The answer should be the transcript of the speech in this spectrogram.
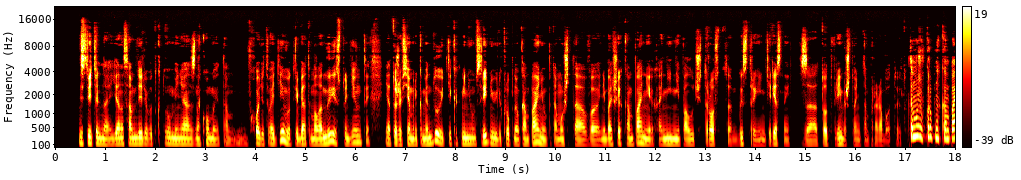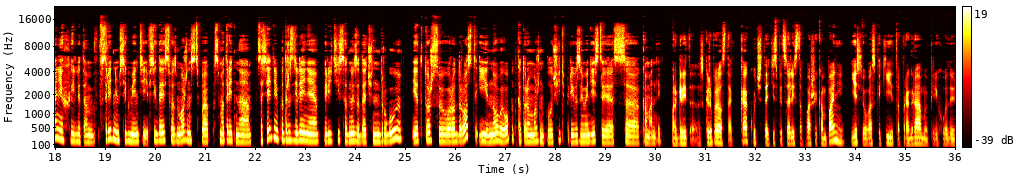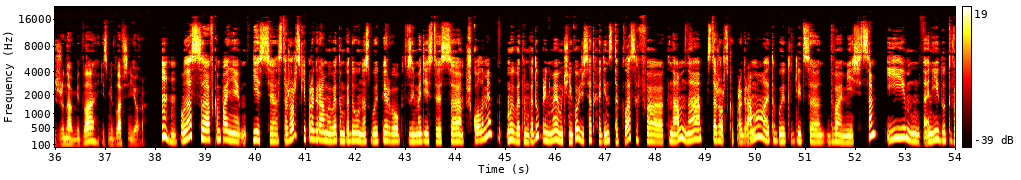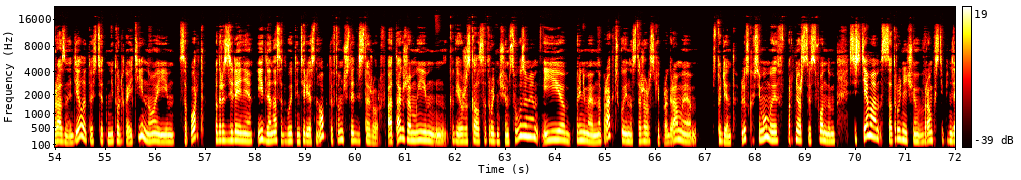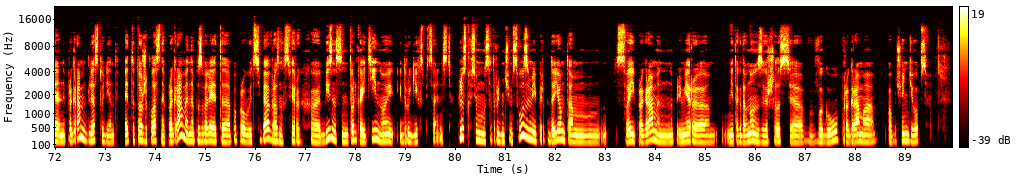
Действительно, я на самом деле, вот кто у меня знакомые там входят в IT, вот ребята молодые, студенты, я тоже всем рекомендую идти как минимум в среднюю или крупную компанию, потому что в небольших компаниях они не получат рост быстрый и интересный за тот время, что они там проработают. К тому же в крупных компаниях или там в среднем сегменте всегда есть возможность посмотреть на соседние подразделения, перейти с одной задачи на другую, и это тоже своего рода рост и новый опыт, который можно получить при взаимодействии с командой. Маргарита, скажи, пожалуйста, как учат IT-специалистов вашей компании, если у вас какие-то программы перехода из жена в медла, из медла в сеньора? Угу. У нас э, в компании есть э, стажерские программы. В этом году у нас будет первый опыт взаимодействия с школами. Мы в этом году принимаем учеников 10-11 классов э, к нам на стажерскую программу. Это будет длиться два месяца. И они идут в разное дело, то есть это не только IT, но и саппорт, подразделения. И для нас это будет интересный опыт, и в том числе для стажеров. А также мы, как я уже сказала, сотрудничаем с вузами и принимаем на практику и на стажерские программы студентов. Плюс ко всему мы в партнерстве с фондом «Система» сотрудничаем в рамках стипендиальной программы для студентов. Это тоже классная программа, она позволяет э, попробовать себя в разных сферах э, бизнеса, не только IT, но и других специальностях. Плюс ко всему мы сотрудничаем с вузами и преподаем там свои программы. Например, э, не так давно завершилась в ВГУ программа по обучению девопсов.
